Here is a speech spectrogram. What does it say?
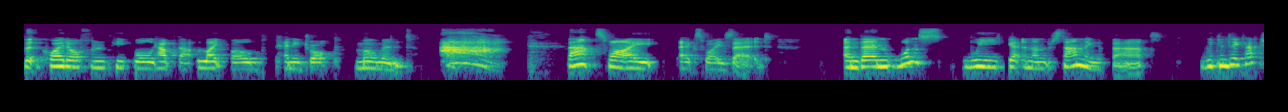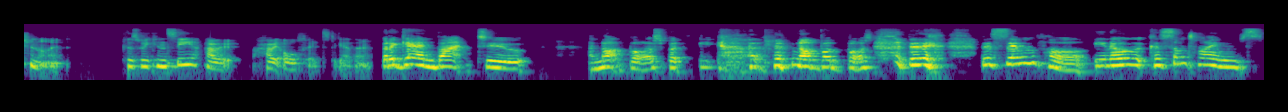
that quite often people have that light bulb penny drop moment. Ah that's why xyz and then once we get an understanding of that we can take action on it because we can see how it how it all fits together. But again, back to and not but, but not but but the the simple, you know, because sometimes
